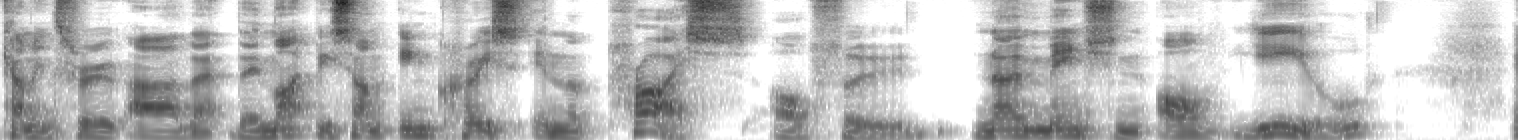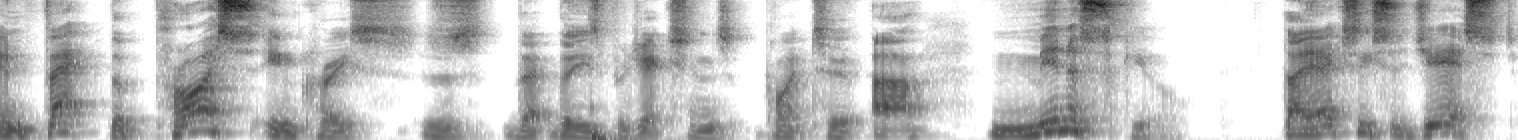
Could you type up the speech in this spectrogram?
coming through are that there might be some increase in the price of food, no mention of yield. In fact, the price increases that these projections point to are minuscule. They actually suggest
